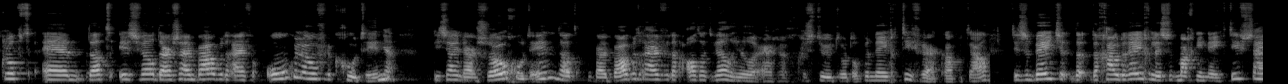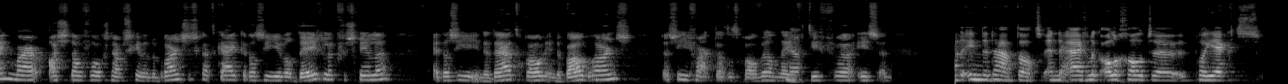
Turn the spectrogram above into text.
Klopt, en dat is wel, daar zijn bouwbedrijven ongelooflijk goed in. Die zijn daar zo goed in dat bij bouwbedrijven er altijd wel heel erg gestuurd wordt op een negatief werkkapitaal. Het is een beetje, de, de gouden regel is, het mag niet negatief zijn, maar als je dan volgens naar verschillende branches gaat kijken, dan zie je wel degelijk verschillen. En dan zie je inderdaad gewoon in de bouwbranche, dan zie je vaak dat het gewoon wel negatief eh, is. En, inderdaad dat. En eigenlijk alle grote project,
